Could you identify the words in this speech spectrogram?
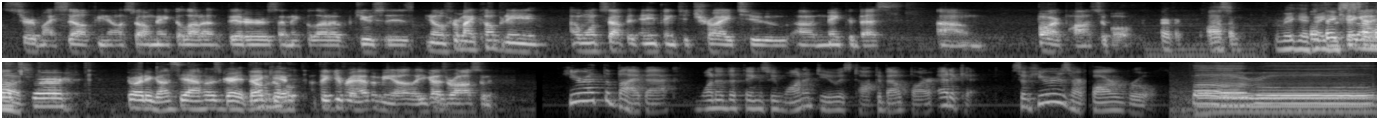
serve myself. You know, so I'll make a lot of bitters. I make a lot of juices. You know, for my company, I won't stop at anything to try to um, make the best um, bar possible. Perfect. Awesome. Ricky, Well, thank thanks you so, so much. much. for joining us. Yeah, it was great. Thank No, you. no, thank you for having me. Uh, you guys are awesome. Here at the buyback, one of the things we want to do is talk about bar etiquette. So here is our bar rule. Bar rule.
